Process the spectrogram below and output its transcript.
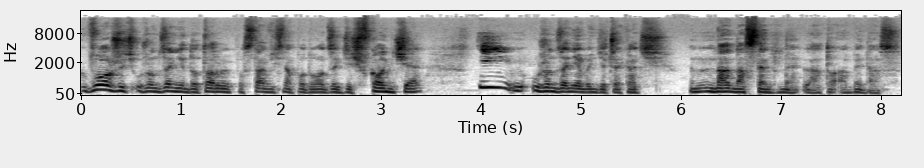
włożyć urządzenie do torby, postawić na podłodze gdzieś w kącie i urządzenie będzie czekać na następne lato, aby nas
